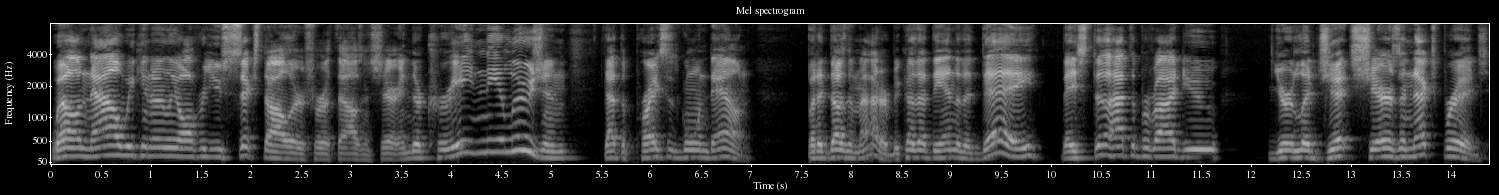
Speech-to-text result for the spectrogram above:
Well, now we can only offer you six dollars for a thousand share. And they're creating the illusion that the price is going down. But it doesn't matter because at the end of the day, they still have to provide you your legit shares in NextBridge.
